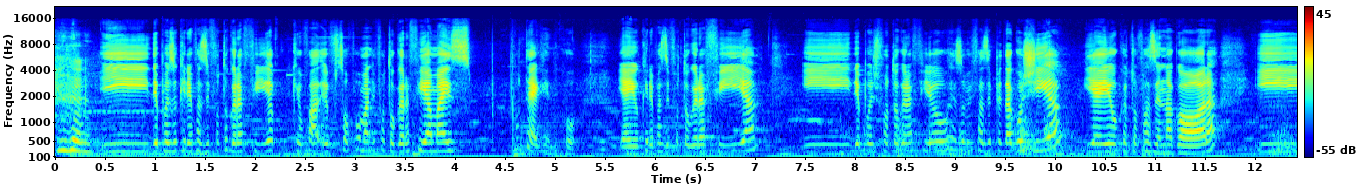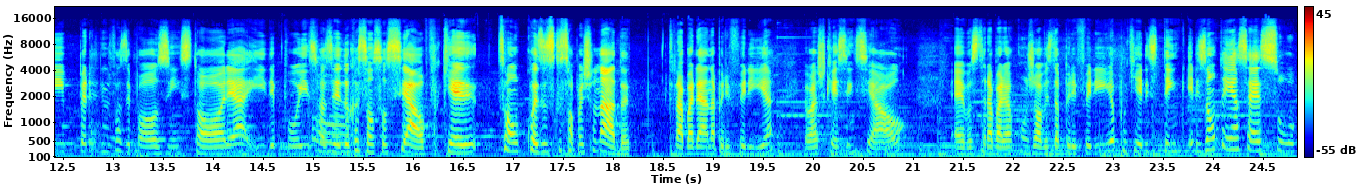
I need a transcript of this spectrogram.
E depois eu queria fazer fotografia, porque eu, eu sou formada em fotografia, mas pro técnico. E aí eu queria fazer fotografia. E depois de fotografia eu resolvi fazer pedagogia. E aí é o que eu tô fazendo agora. E pretendo fazer pós em história e depois fazer educação social. Porque são coisas que eu sou apaixonada. Trabalhar na periferia, eu acho que é essencial. É você trabalhar com jovens da periferia, porque eles, têm, eles não têm acesso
